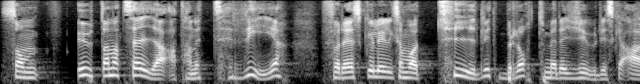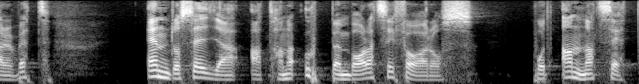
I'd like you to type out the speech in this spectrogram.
som utan att säga att han är tre, för det skulle liksom vara ett tydligt brott med det judiska arvet, ändå säga att han har uppenbarat sig för oss på ett annat sätt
